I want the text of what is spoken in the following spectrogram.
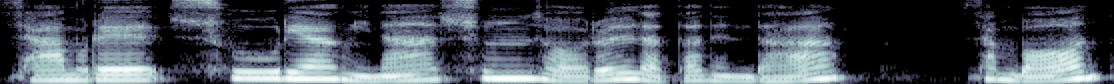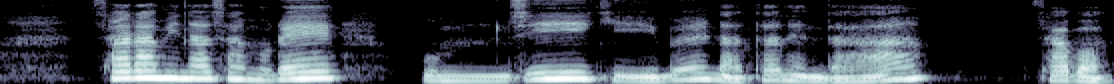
사물의 수량이나 순서를 나타낸다. 3번 사람이나 사물의 움직임을 나타낸다. 4번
